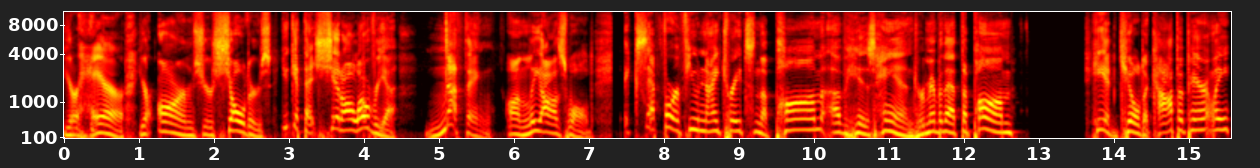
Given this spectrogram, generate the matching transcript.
your hair, your arms, your shoulders. You get that shit all over you. Nothing on Lee Oswald except for a few nitrates in the palm of his hand. Remember that? The palm. He had killed a cop, apparently.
